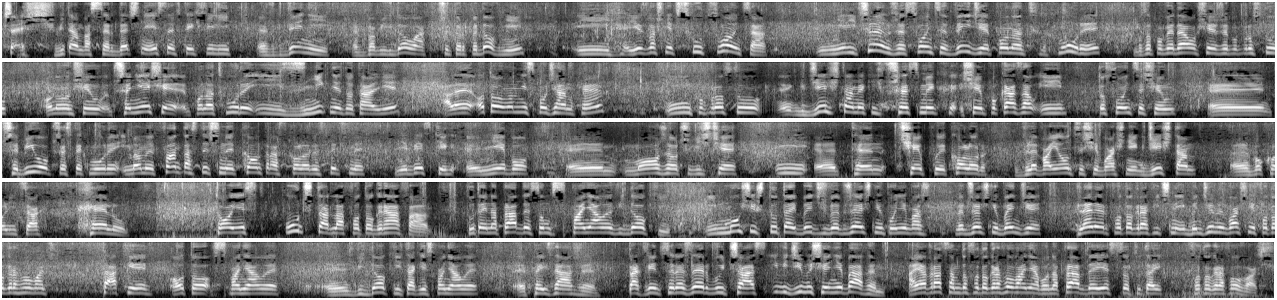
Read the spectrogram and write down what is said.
Cześć, witam Was serdecznie. Jestem w tej chwili w Gdyni, w Babich Dołach przy torpedowni i jest właśnie wschód słońca. Nie liczyłem, że słońce wyjdzie ponad chmury, bo zapowiadało się, że po prostu ono się przeniesie ponad chmury i zniknie totalnie, ale oto mam niespodziankę i po prostu gdzieś tam jakiś przesmyk się pokazał i to słońce się e, przebiło przez te chmury i mamy fantastyczny kontrast kolorystyczny, niebieskie e, niebo, e, morze oczywiście i ten ciepły kolor wlewający się właśnie gdzieś tam w okolicach Helu. To jest uczta dla fotografa. Tutaj naprawdę są wspaniałe widoki i musisz tutaj być we wrześniu, ponieważ we wrześniu będzie plener fotograficzny i będziemy właśnie fotografować takie oto wspaniałe e, widoki, takie wspaniałe e, pejzaże. Tak więc rezerwuj czas i widzimy się niebawem. A ja wracam do fotografowania, bo naprawdę jest co tutaj fotografować.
